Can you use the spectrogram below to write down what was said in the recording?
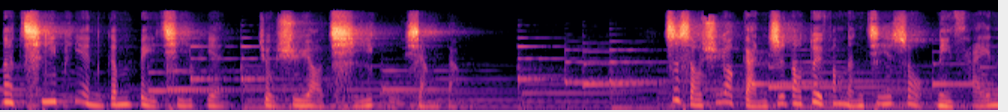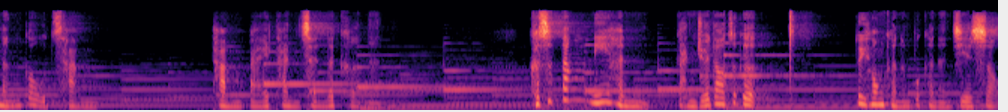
那欺骗跟被欺骗，就需要旗鼓相当。至少需要感知到对方能接受，你才能够坦坦白坦诚的可能。可是当你很感觉到这个对方可能不可能接受，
